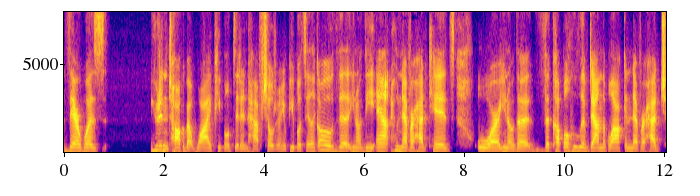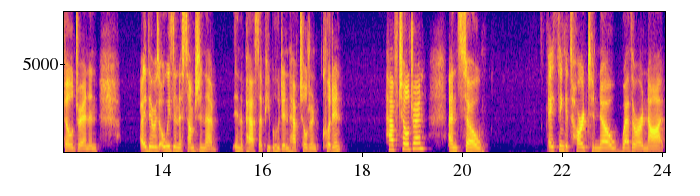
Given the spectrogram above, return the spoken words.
there was you didn't talk about why people didn't have children. People would say like, "Oh, the you know the aunt who never had kids, or you know the the couple who lived down the block and never had children." And I, there was always an assumption that in the past that people who didn't have children couldn't have children. And so I think it's hard to know whether or not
